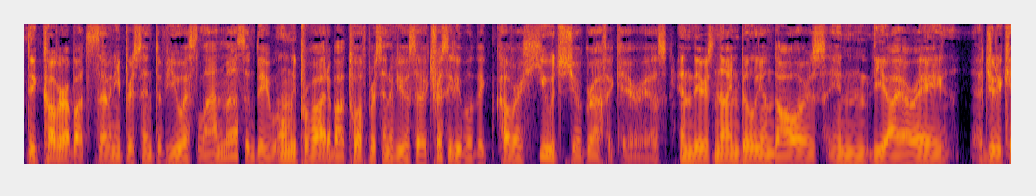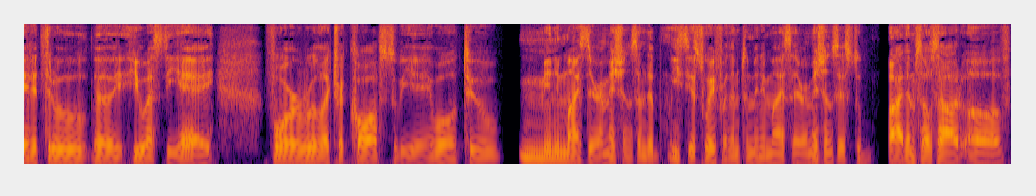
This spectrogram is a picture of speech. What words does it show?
They cover about 70% of U.S. landmass and they only provide about 12% of U.S. electricity, but they cover huge geographic areas. And there's $9 billion in the IRA adjudicated through the USDA for rural electric co-ops to be able to minimize their emissions. And the easiest way for them to minimize their emissions is to buy themselves out of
